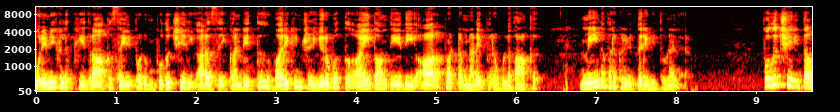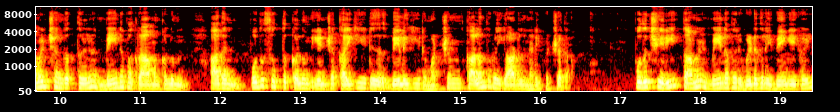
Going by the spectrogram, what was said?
உரிமைகளுக்கு எதிராக செயல்படும் புதுச்சேரி அரசை கண்டித்து வருகின்ற இருபத்தி ஐந்தாம் தேதி ஆர்ப்பாட்டம் நடைபெறவுள்ளதாக மீனவர்கள் தெரிவித்துள்ளனர். புதுச்சேரி தமிழ்ச்சங்கத்தில் மீனவ கிராமங்களும் அதன் பொது சொத்துக்களும் என்ற கையேடு வெளியீடு மற்றும் கலந்துரையாடல் நடைபெற்றது. புதுச்சேரி தமிழ் மீனவர் விடுதலை வேங்கிகள்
